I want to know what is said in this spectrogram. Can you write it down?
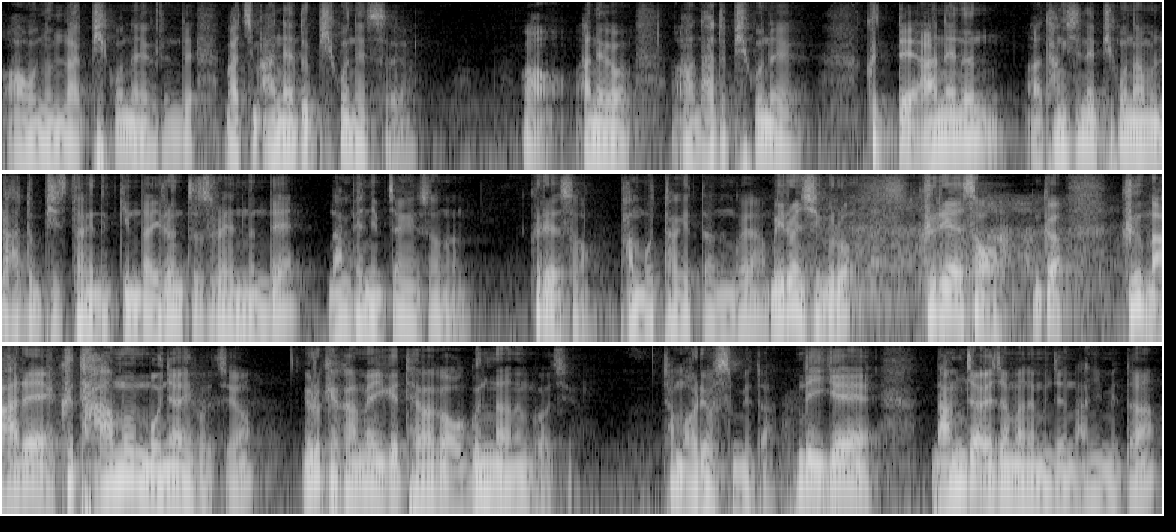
아, 오늘 나 피곤해. 그런데 마침 아내도 피곤했어요. 아, 아내가, 아, 나도 피곤해. 그때 아내는 아, 당신의 피곤함을 나도 비슷하게 느낀다. 이런 뜻으로 했는데 남편 입장에서는 그래서 밥 못 하겠다는 거야? 뭐 이런 식으로. 그래서. 그러니까 그 말에 그 다음은 뭐냐 이거죠. 이렇게 가면 이게 대화가 어긋나는 거죠. 참 어렵습니다. 근데 이게 남자, 여자만의 문제는 아닙니다.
